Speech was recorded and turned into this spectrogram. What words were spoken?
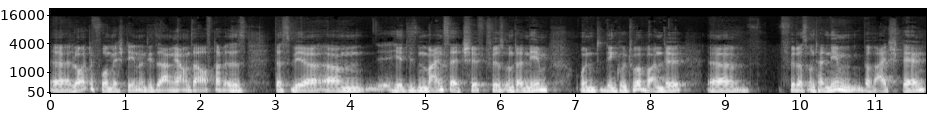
äh, Leute vor mir stehen und die sagen, ja, unser Auftrag ist es, dass wir ähm, hier diesen Mindset-Shift fürs Unternehmen und den Kulturwandel äh, für das Unternehmen bereitstellen.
